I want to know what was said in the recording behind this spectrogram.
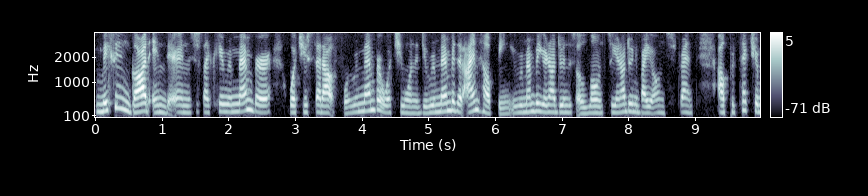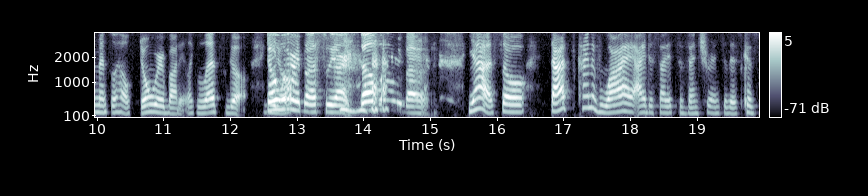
mixing God in there, and it's just like, okay, remember what you set out for. Remember what you want to do. Remember that I'm helping you. Remember you're not doing this alone, so you're not doing it by your own strength. I'll protect your mental health. Don't worry about it. Like, let's go. Don't you know? worry about it, sweetheart. Don't worry about it yeah so that's kind of why i decided to venture into this because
